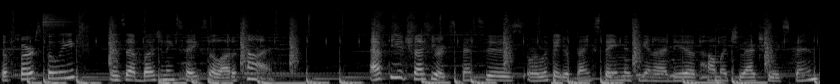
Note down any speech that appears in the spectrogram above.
The first belief is that budgeting takes a lot of time. After you track your expenses or look at your bank statements to get an idea of how much you actually spend,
